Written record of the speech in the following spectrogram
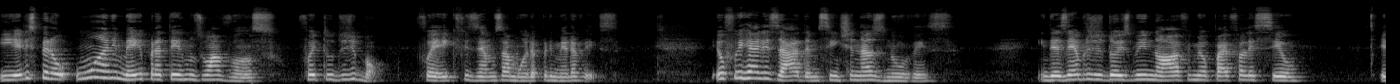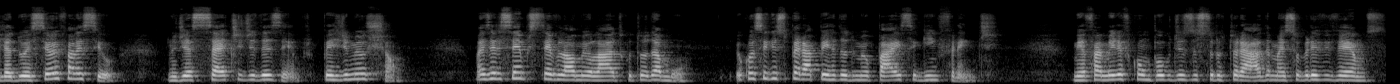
e ele esperou um ano e meio para termos um avanço. Foi tudo de bom. Foi aí que fizemos amor a primeira vez. Eu fui realizada, me senti nas nuvens. Em dezembro de 2009, meu pai faleceu. Ele adoeceu e faleceu no dia 7 de dezembro. Perdi meu chão. Mas ele sempre esteve lá ao meu lado com todo amor. Eu consegui superar a perda do meu pai e seguir em frente. Minha família ficou um pouco desestruturada, mas sobrevivemos.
